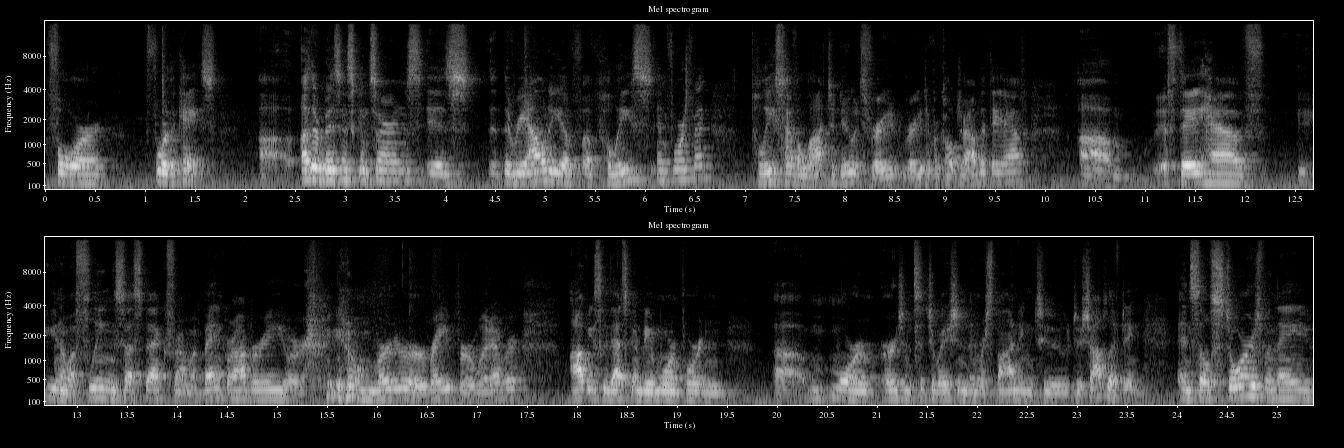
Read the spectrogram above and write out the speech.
for for the case. Uh, other business concerns is the reality of, of, police enforcement. Police have a lot to do. It's a very, very difficult job that they have. Um, if they have you know, a fleeing suspect from a bank robbery or, you know, murder or rape or whatever, obviously that's going to be a more important, uh, more urgent situation than responding to, to shoplifting. And so stores, when they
